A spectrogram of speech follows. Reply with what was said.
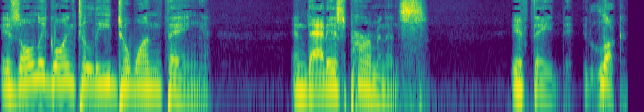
is only going to lead to one thing, and that is permanence. If they look,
